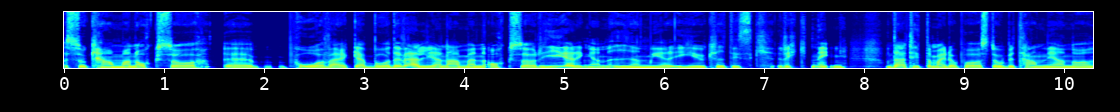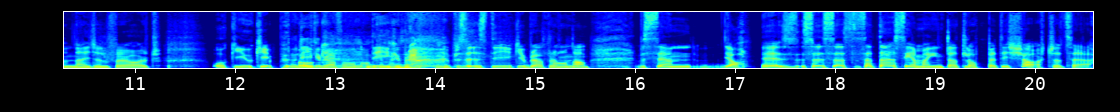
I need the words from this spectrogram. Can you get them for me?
så kan man också eh, påverka både väljarna men också regeringen i en mer EU-kritisk riktning. Och där tittar man ju då på Storbritannien och Nigel Farage och Ukip. Och det gick ju bra för honom. Det gick ju bra, mm. precis, det gick ju bra för honom. Sen, ja, eh, så, så, så, så där ser man ju inte att loppet är kört så att säga.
